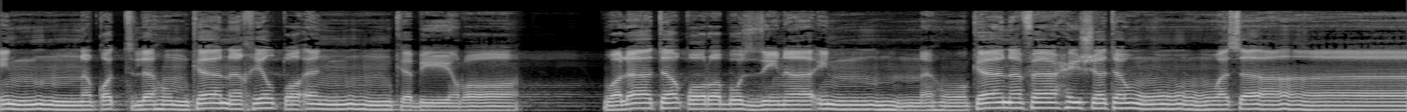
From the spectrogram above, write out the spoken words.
إن قتلهم كان خطأ كبيرا. ولا تقربوا الزنا إنه كان فاحشة وساء.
